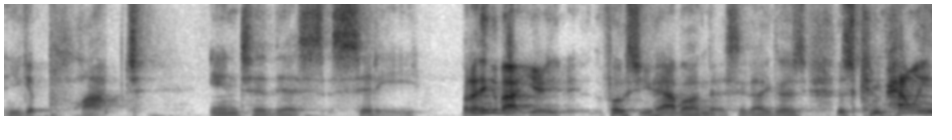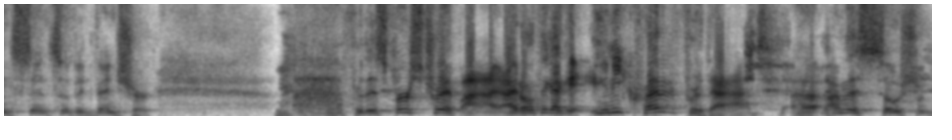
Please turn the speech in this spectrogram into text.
and you get plopped into this city. But I think about you, folks you have on this. Like there's this compelling sense of adventure. Uh, for this first trip, I, I don't think I get any credit for that. Uh, I'm a social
